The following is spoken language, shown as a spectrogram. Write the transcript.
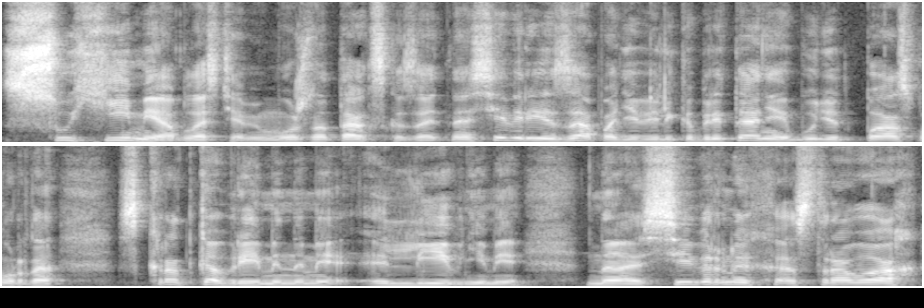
сухими областями, можно так сказать. На севере и западе Великобритании будет пасмурно с кратковременными ливнями. На северных островах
